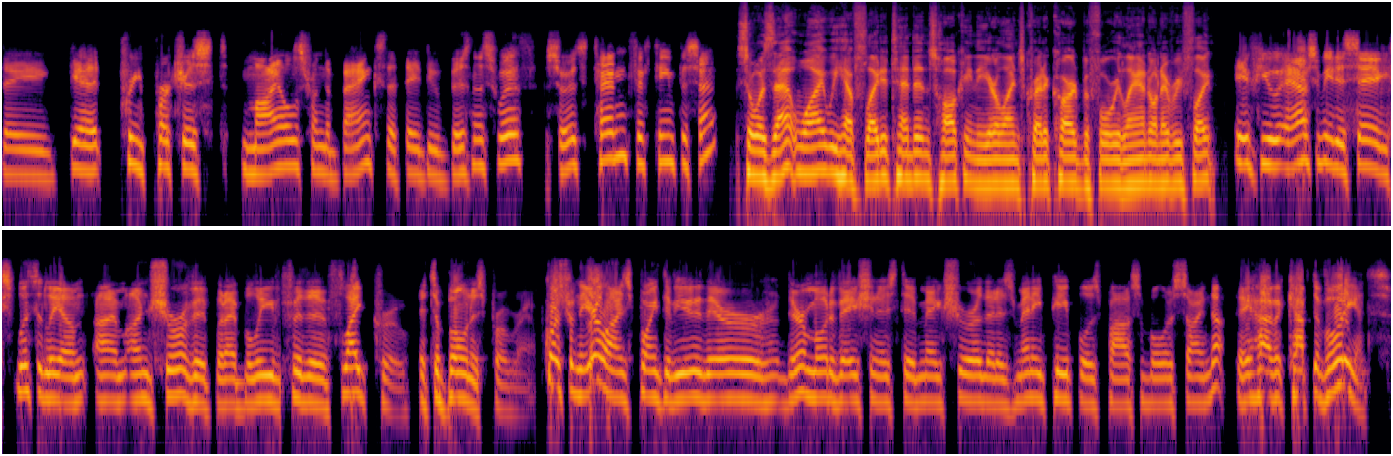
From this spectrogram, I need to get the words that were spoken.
They get pre purchased miles from the banks that they do business with. So it's 10, 15%. So is that why we have flight attendants hawking the airline's credit card before we land on every flight? If you ask me to say explicitly, I'm, I'm unsure of it, but I believe for the flight crew, it's a bonus program. Of course, from the airline's point of view, their their motivation is to make sure that as many people as possible are signed up. They have a captive audience.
